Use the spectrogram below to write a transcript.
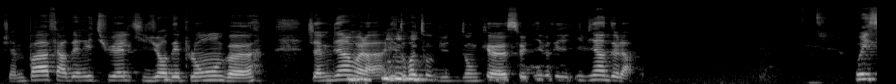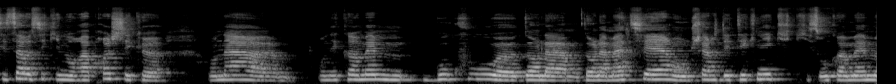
J'aime pas faire des rituels qui durent des plombes. J'aime bien voilà, aller droit au but. Donc euh, ce livre, il, vient de là. Oui, c'est ça aussi qui nous rapproche, c'est que on a, euh, on est quand même beaucoup euh, dans la dans la matière. On cherche des techniques qui sont quand même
